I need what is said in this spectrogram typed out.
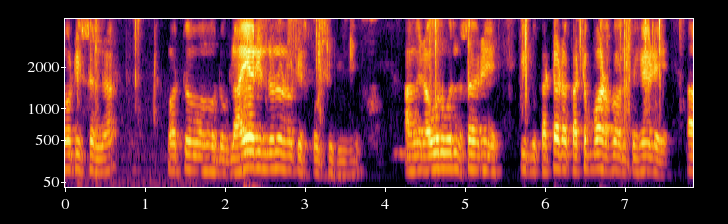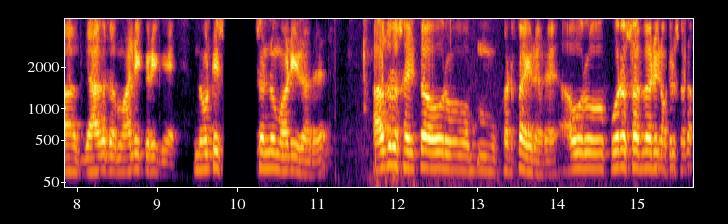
ನೋಟಿಸನ್ನು. ಮತ್ತು ಲಾಯರಿಂದನೂ ನೋಟಿಸ್ ಕೊಟ್ಟಿದ್ದೀವಿ. ಆಮೇಲೆ ಅವರು ಒಂದು ಸಾರಿ ಇದು ಕಟ್ಟಡ ಕಟ್ಟಬಾರ್ದು ಅಂತ ಹೇಳಿ, ಆ ಜಾಗದ ಮಾಲೀಕರಿಗೆ ನೋಟಿಸನ್ನು ಮಾಡಿದ್ದಾರೆ. ಆದರೂ ಸಹಿತ ಅವರು ಕಟ್ತಾ ಇದ್ದಾರೆ. ಅವರು ಪುರಸಭೆಯವರಿಗೆ ನಾವು ಸಹ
